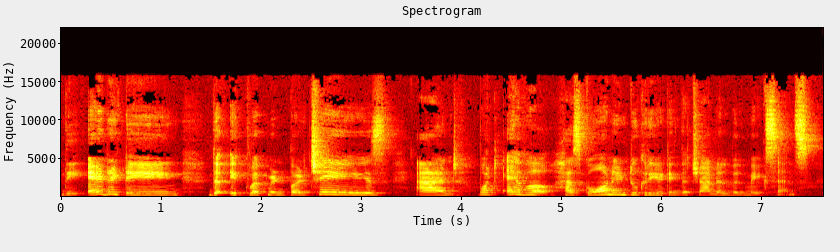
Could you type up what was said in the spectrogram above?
the editing, the equipment purchase, and whatever has gone into creating the channel will make sense.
